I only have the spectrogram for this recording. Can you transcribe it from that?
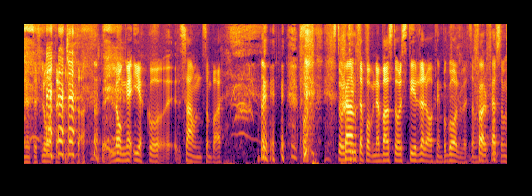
minuters låtar. Långa eko-sound som bara... Folk står och Skön- tittar på mig när jag bara står och stirrar rakt in på golvet. Som, Förfest. Som,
